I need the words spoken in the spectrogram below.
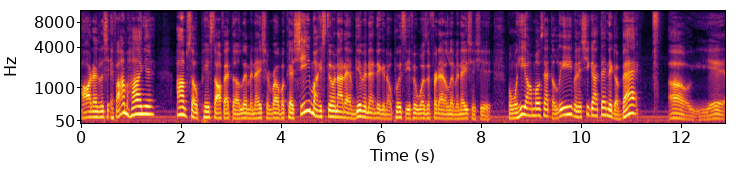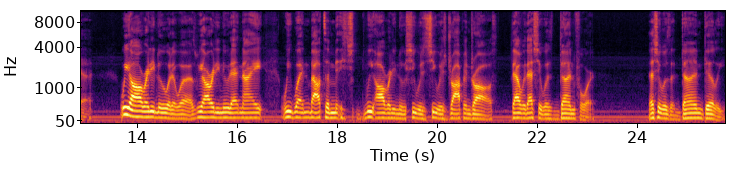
All that shit. If I'm Hanya, I'm so pissed off at the elimination, bro, because she might still not have given that nigga no pussy if it wasn't for that elimination shit. But when he almost had to leave and then she got that nigga back, oh yeah. We already knew what it was. We already knew that night. We wasn't about to. We already knew she was. She was dropping draws. That that shit was done for. That shit was a done dilly.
